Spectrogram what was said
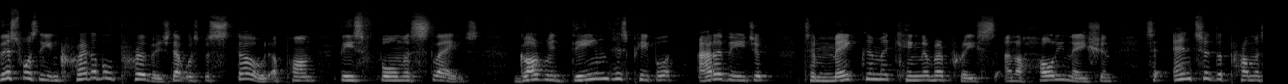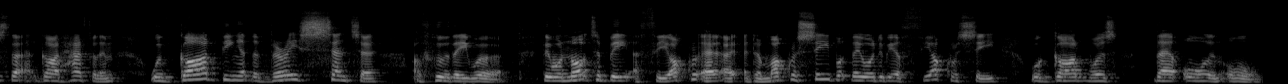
this was the incredible privilege that was bestowed upon these former slaves. God redeemed his people out of Egypt to make them a kingdom of priests and a holy nation to enter the promise that God had for them, with God being at the very center of who they were. They were not to be a, a, a democracy, but they were to be a theocracy where God was their all in all.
